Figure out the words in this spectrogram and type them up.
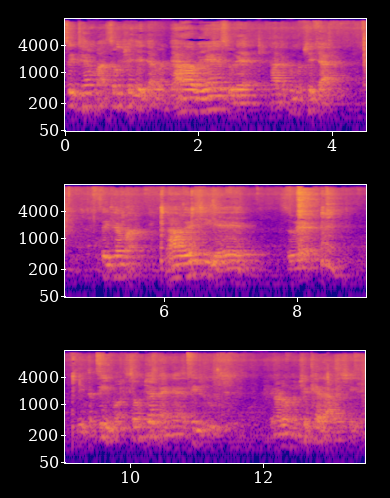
စိတ်ထဲမှာဆုံးဖြတ်တဲ့ကြတော့ဒါပဲဆိုတဲ့ဒါတခုမဖြစ်ကြဘူးစိတ်ထဲမှာ ဒါပဲရှိတယ်ဆိုတဲ့ဒီအတိပေါ့ဆုံးဖြတ်နိုင်တဲ့အတိတခုကျွန်တော်တို့မဖြစ်ခဲ့တာပဲရှိတယ်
